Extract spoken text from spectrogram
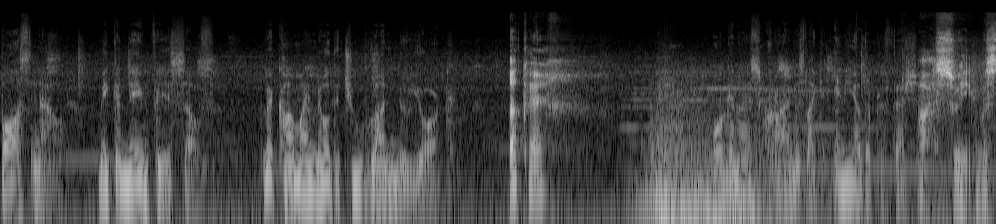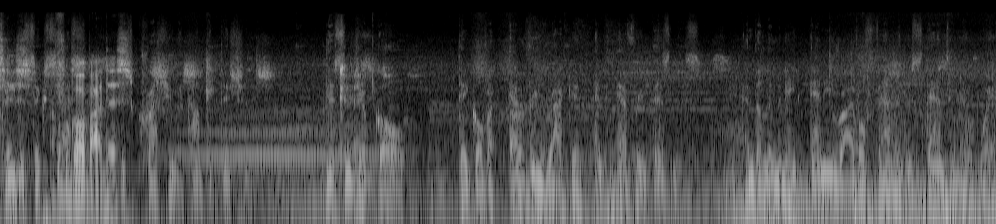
boss now. Make a name for yourself. Let Carmine know that you run New York. Okay. Organized crime is like any other profession. Ah, sweet. What's The key to this? I forgot about Is this. crushing the competition. This is your goal. Take over every racket and every business, and eliminate any rival family who stands in your way.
